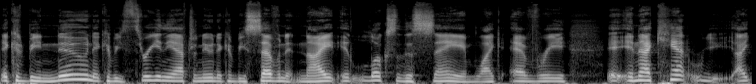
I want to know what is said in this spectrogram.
it could be noon, it could be three in the afternoon, it could be seven at night. It looks the same, like every, and I can't, I,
